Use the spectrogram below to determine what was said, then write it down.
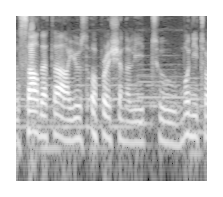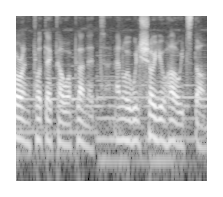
The SAR data are used operationally to monitor and protect our planet, and we will show you how it's done.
